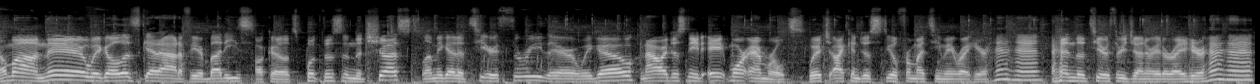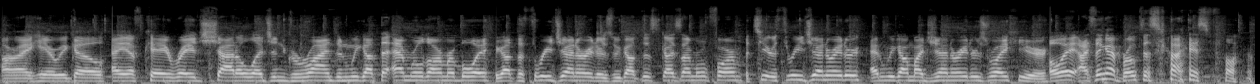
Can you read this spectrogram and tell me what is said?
Come on, there we go. Let's get out of here, buddies. Okay, let's put this in the chest. Let me get a tier three. There we go. Now I just need eight more emeralds, which I can just steal from my teammate right here. and the tier three generator right here. All right, here we go. AFK Rage Shadow Legend grind, and we got the emerald armor boy. We got the three generators. We got this guy's emerald farm, a tier three generator, and we got my generators right here. Oh, wait, I think I broke this guy's farm.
